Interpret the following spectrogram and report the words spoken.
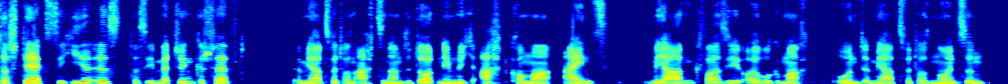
Das stärkste hier ist das Imaging-Geschäft. Im Jahr 2018 haben sie dort nämlich 8,1 Milliarden quasi Euro gemacht und im Jahr 2019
